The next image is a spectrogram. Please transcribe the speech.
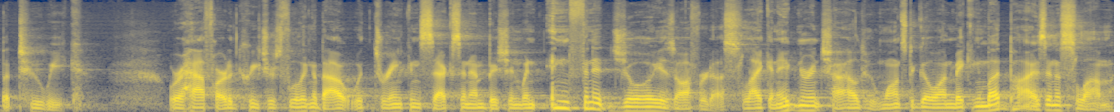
but too weak. We're half hearted creatures fooling about with drink and sex and ambition when infinite joy is offered us, like an ignorant child who wants to go on making mud pies in a slum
